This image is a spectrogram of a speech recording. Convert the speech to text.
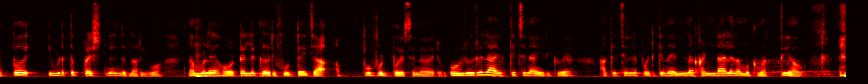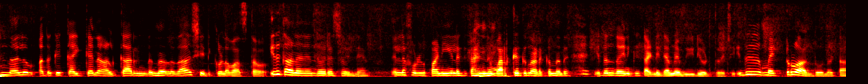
ഇപ്പോൾ ഇവിടുത്തെ പ്രശ്നം എന്തെന്നറിയുമോ നമ്മൾ ഹോട്ടലിൽ കയറി ഫുഡ് കഴിച്ചാൽ അപ്പോൾ ഫുഡ് പോയ്സൺ വരും ഓരോരോ ലൈവ് കിച്ചൺ ആയിരിക്കുക ആ കിച്ചണിൽ പൊരിക്കുന്ന എണ്ണ കണ്ടാലേ നമുക്ക് മത്തിയാവും. എന്നാലും അതൊക്കെ കഴിക്കാൻ ആൾക്കാരുണ്ടെന്നുള്ളതാണ് ശരിക്കുള്ള വാസ്തവം. ഇത് കാണാൻ എന്തോ രസമില്ലേ? എല്ലാം ഫുൾ പണിയിലൊക്കെ കണ്ട് വർക്കൊക്കെ നടക്കുന്നത്. ഇതെന്തോ എനിക്ക് കണ്ടിട്ട് ഞാൻ വീഡിയോ എടുത്ത് വെച്ച്. ഇത് മെട്രോ ആണെന്ന് തോന്നുന്നു കേട്ടോ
